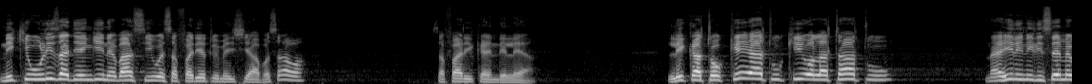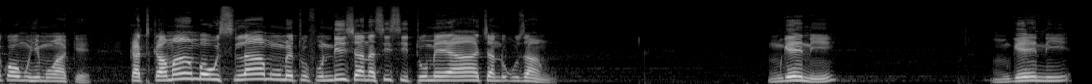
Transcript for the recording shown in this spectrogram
Nikiuliza jengine basi iwe safari yetu imeishia hapo. Sawa? Safari ikaendelea. Likatokea tukio la tatu na hili niliseme kwa umuhimu wake. Katika mambo Uislamu umetufundisha na sisi tumeyaacha ndugu zangu. Mgeni mgeni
